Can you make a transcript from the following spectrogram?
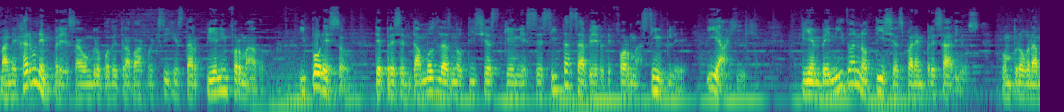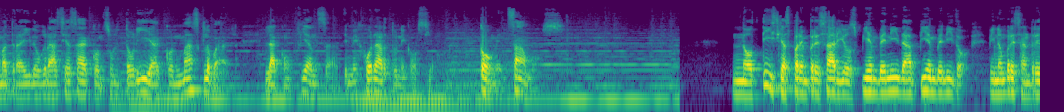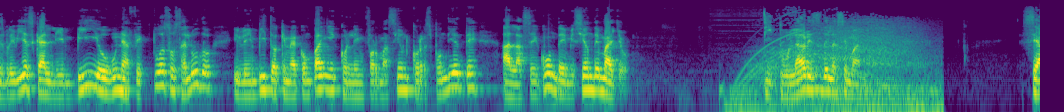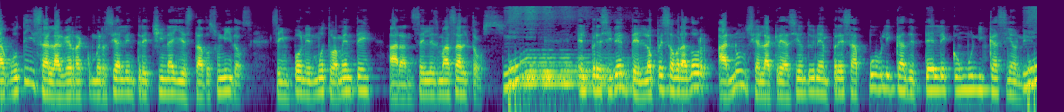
Manejar una empresa o un grupo de trabajo exige estar bien informado y por eso te presentamos las noticias que necesitas saber de forma simple y ágil. Bienvenido a Noticias para Empresarios, un programa traído gracias a Consultoría con Más Global, la confianza de mejorar tu negocio. Comenzamos. Noticias para empresarios, bienvenida, bienvenido. Mi nombre es Andrés Breviesca, le envío un afectuoso saludo y lo invito a que me acompañe con la información correspondiente a la segunda emisión de mayo. Titulares de la semana. Se agudiza la guerra comercial entre China y Estados Unidos. Se imponen mutuamente aranceles más altos. El presidente López Obrador anuncia la creación de una empresa pública de telecomunicaciones.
